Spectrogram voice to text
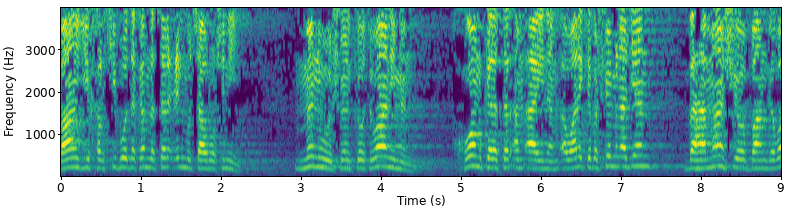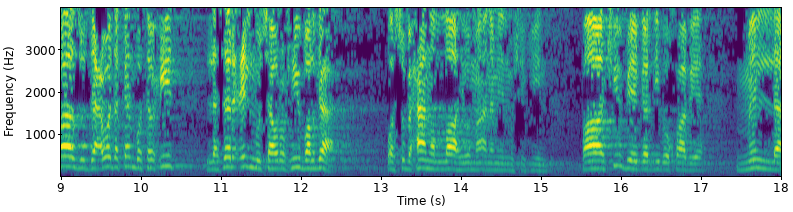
بانجي خلقي بودا كم لسر علم وشاوروشني من وشوين كوتواني من؟ خوم كلسر أم آينم. أواني كبشوين من أديان بهماشي وبانقواز ودعوة كان بو توحيد لسر علم وشاوروشني بلغا. وسبحان الله وما أنا من المشركين. بۆ خوا بێ من لە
